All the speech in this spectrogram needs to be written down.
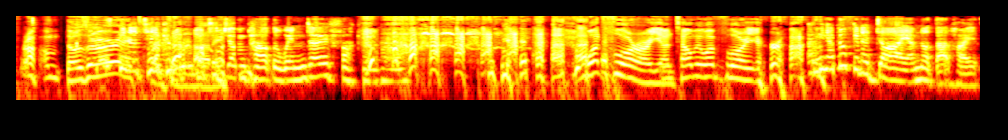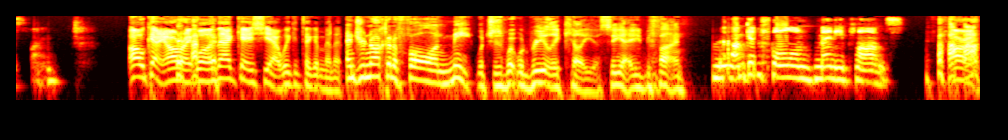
from. Those are our It's gonna experts, take a while to jump out the window. Fucking hell. What floor are you on? Tell me what floor you're on. I mean, I'm not gonna die. I'm not that high. It's fine. Okay, all right. Well, in that case, yeah, we can take a minute. And you're not going to fall on meat, which is what would really kill you. So yeah, you'd be fine. I'm gonna fall on many plants. All right.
